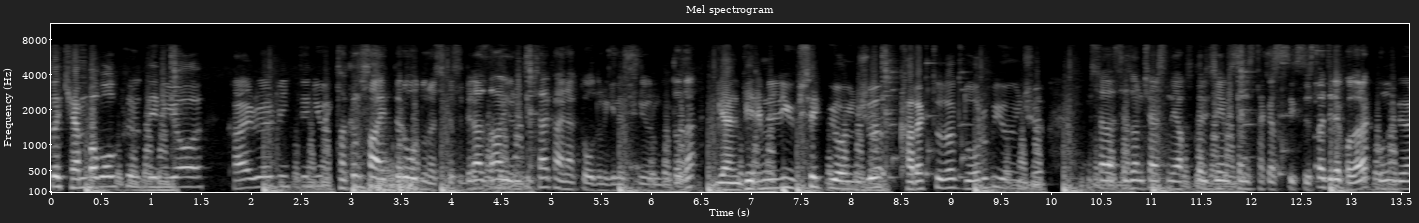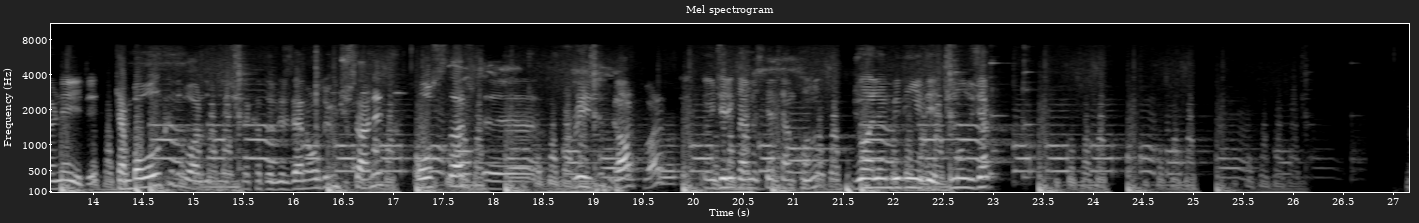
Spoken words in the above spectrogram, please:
da Kemba Walker deniyor. Kyrie Irving deniyor. Takım sahipleri olduğunu açıkçası. Biraz daha yönetimsel kaynaklı olduğunu yine düşünüyorum burada da. Yani verimliliği yüksek bir oyuncu. Karakter olarak doğru bir oyuncu. Mesela sezon içerisinde yaptıkları James Ennis takası Sixers'la direkt olarak bunun bir örneğiydi. Kemba Walker'ı bu arada bunun içine katabiliriz. Yani orada 3 tane All-Star e, free guard var. Öncelik vermesi gereken konu Joel Embiid'in yediği kim olacak?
